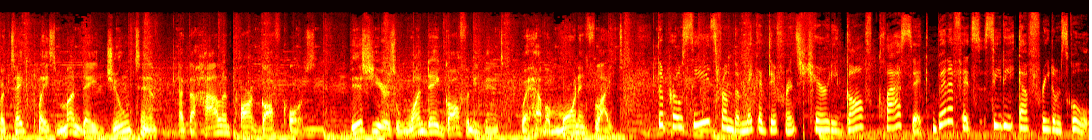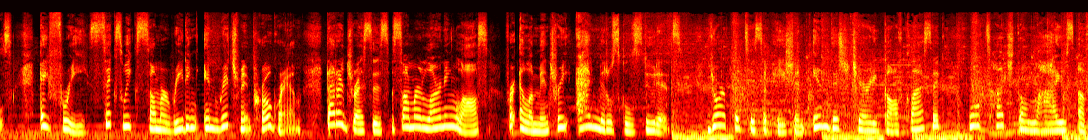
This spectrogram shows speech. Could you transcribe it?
will take place Monday, June 10th at the Highland Park Golf Course. This year's one day golfing event will have a morning flight the proceeds from the Make a Difference Charity Golf Classic benefits CDF Freedom Schools, a free six week summer reading enrichment program that addresses summer learning loss for elementary and middle school students. Your participation in this Charity Golf Classic will touch the lives of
